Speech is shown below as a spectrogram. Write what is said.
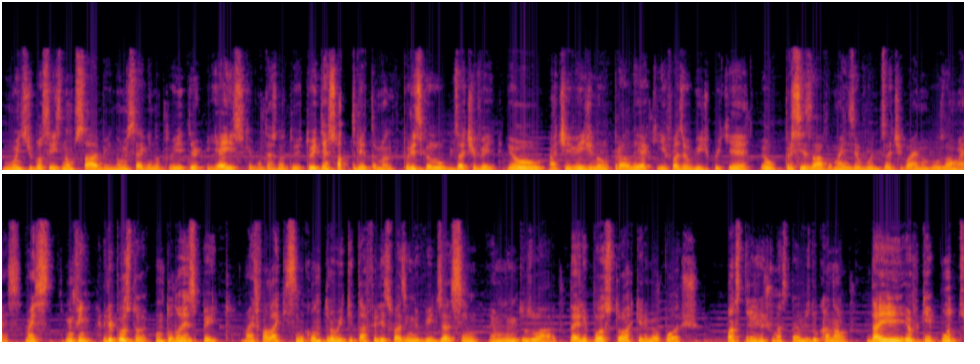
muitos de vocês não sabem, não me seguem no Twitter. E é isso que acontece no Twitter. Twitter é só treta, mano. Por isso que eu desativei. Eu ativei de novo pra ler aqui e fazer o vídeo porque eu precisava, mas eu vou desativar e não vou usar mais. Mas, enfim, ele postou gostou, com todo respeito, mas falar que se encontrou e que tá feliz fazendo vídeos assim é muito zoado. Daí ele postou aquele meu post, com as três últimas thumbs do canal. Daí eu fiquei puto,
